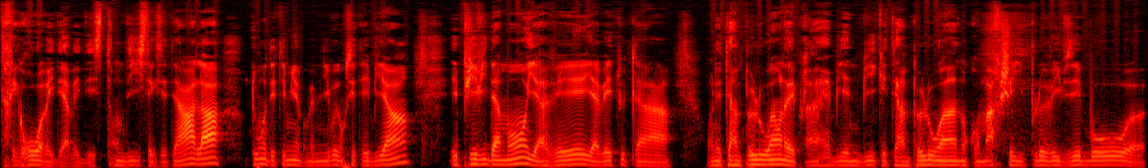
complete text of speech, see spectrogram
très gros avec des, avec des standistes, etc. Là, tout le monde était mis au même niveau, donc c'était bien. Et puis évidemment, il y avait, il y avait toute la, on était un peu loin, on avait pris un Airbnb qui était un peu loin, donc on marchait, il pleuvait, il faisait beau, euh,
